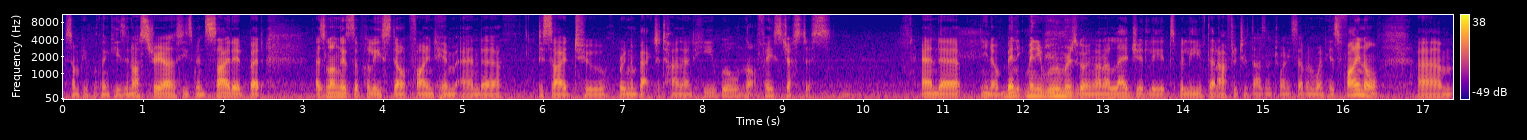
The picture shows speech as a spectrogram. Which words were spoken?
Some people think he's in Austria, he's been cited, but as long as the police don't find him and uh, decide to bring him back to Thailand, he will not face justice. and uh, you know many many rumors going on. Allegedly, it's believed that after 2027, when his final um,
